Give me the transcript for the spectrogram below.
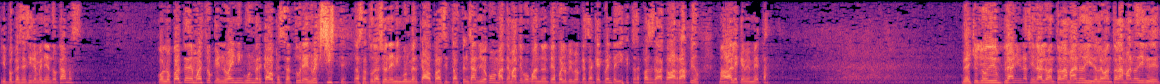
¿Y por qué se siguen vendiendo camas? Con lo cual te demuestro que no hay ningún mercado que se sature, no existe la saturación en ningún mercado para si estás pensando. Yo como matemático cuando entré fue lo primero que saqué cuenta y dije que estas cosas se van a acabar rápido, más vale que me meta. De hecho yo di un plan y una señora levantó la mano y levantó la mano y dije,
